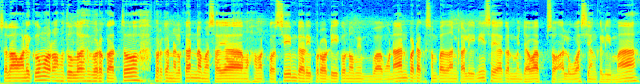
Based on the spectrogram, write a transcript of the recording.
Assalamualaikum warahmatullahi wabarakatuh. Perkenalkan nama saya Muhammad Kosim dari Prodi Ekonomi Pembangunan. Pada kesempatan kali ini saya akan menjawab soal UAS yang kelima,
